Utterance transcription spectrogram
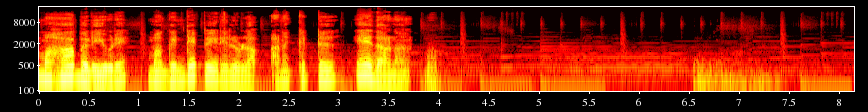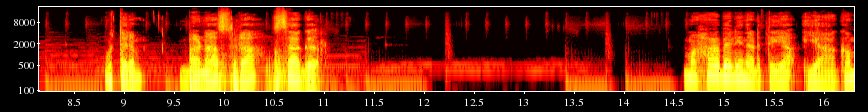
മഹാബലിയുടെ മകന്റെ പേരിലുള്ള അണക്കെട്ട് ഏതാണ്? ഉത്തരം ബണാസുര സാഗർ. മഹാബലി നടത്തിയ യാഗം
